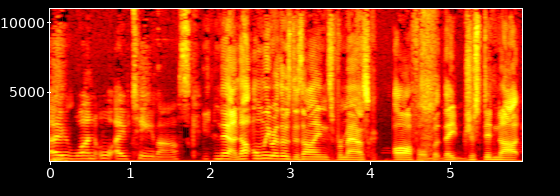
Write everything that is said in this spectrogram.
01 or 02 mask. Yeah, not only were those designs for mask awful, but they just did not.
